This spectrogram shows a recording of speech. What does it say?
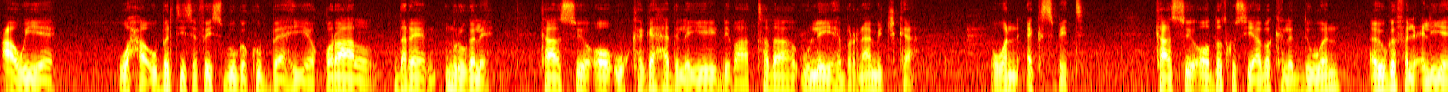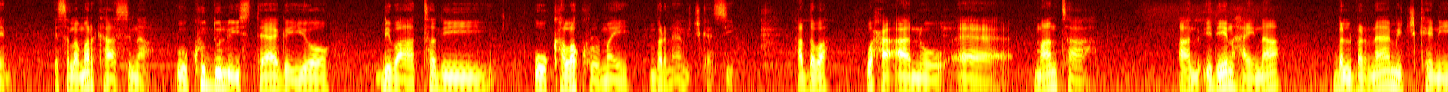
caawiye waxa uu bartiisa facebooka ku baahiyey qoraal dareen murugo leh kaasi oo uu kaga hadlayay dhibaatada uu leeyahay barnaamijka one exbit kaasi oo dadku siyaabo kala duwan ay uga falceliyeen isla markaasina uu ku dul istaagayo dhibaatadii uu kala kulmay barnaamijkaasi. Haddaba waxa aanu eh, maanta aanu idiin haynaa bal barnaamijkani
